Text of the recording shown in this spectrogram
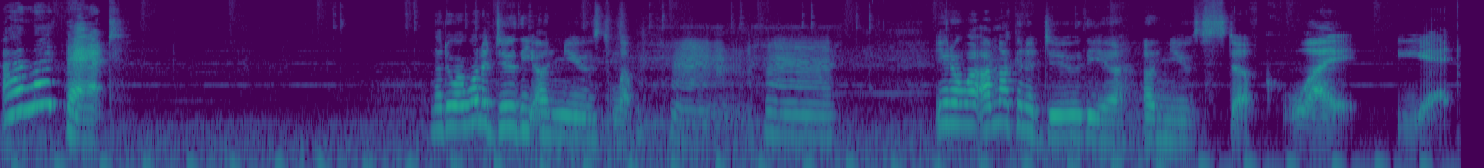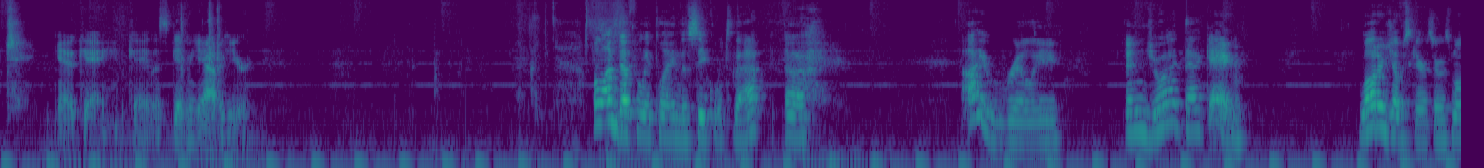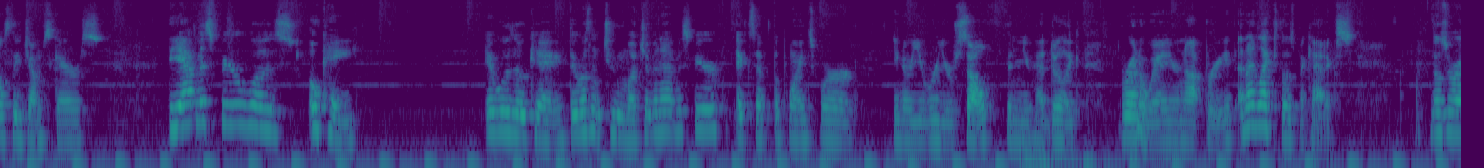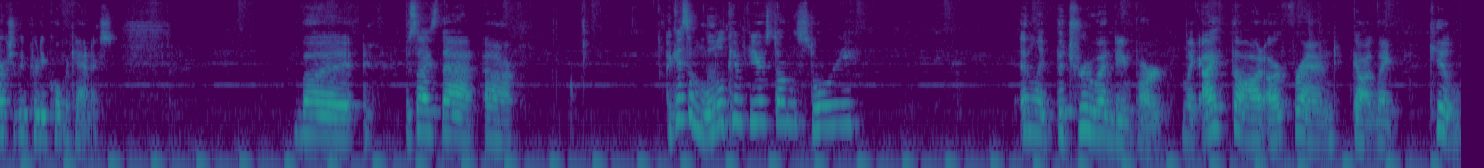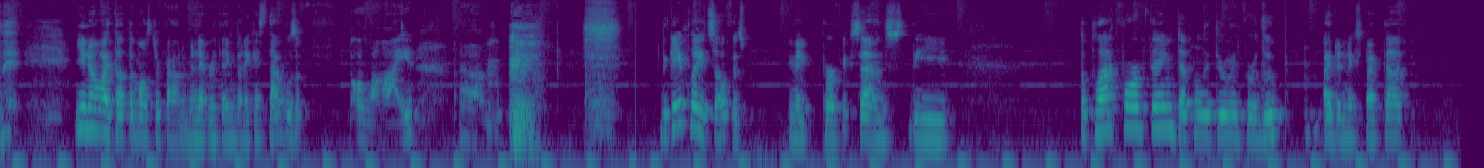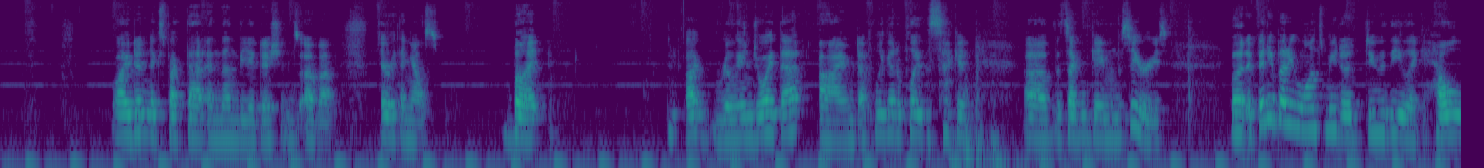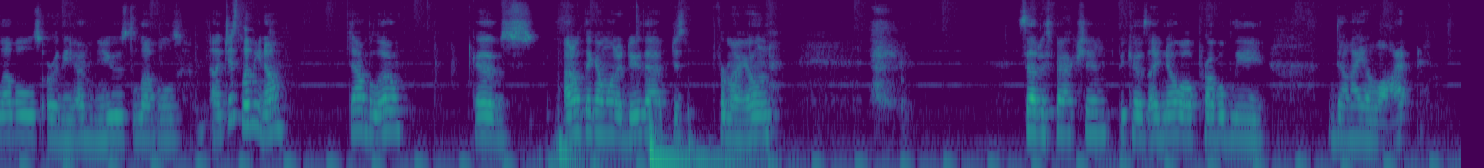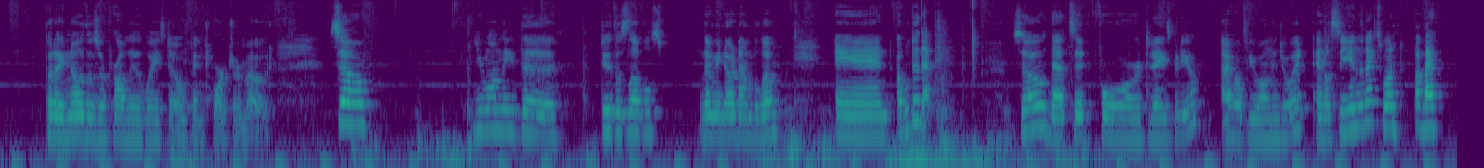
I like that. Now, do I want to do the unused level? Hmm. Hmm. You know what? I'm not gonna do the uh, unused stuff quite yet. Okay, okay, let's get me out of here. Well, I'm definitely playing the sequel to that. Uh, I really enjoyed that game. A lot of jump scares. It was mostly jump scares. The atmosphere was okay. It was okay. There wasn't too much of an atmosphere, except the points where, you know, you were yourself and you had to, like, run away or not breathe. And I liked those mechanics. Those were actually pretty cool mechanics. But besides that, uh, I guess I'm a little confused on the story and like the true ending part. Like I thought our friend got like killed. you know, I thought the monster found him and everything, but I guess that was a, a lie. Um, the gameplay itself is made perfect sense. The the platform thing definitely threw me for a loop. I didn't expect that. Well, I didn't expect that, and then the additions of uh, everything else. But I really enjoyed that. I'm definitely gonna play the second, uh, the second game in the series. But if anybody wants me to do the like hell levels or the unused levels, uh, just let me know down below, because I don't think I want to do that just for my own satisfaction because I know I'll probably die a lot. But I know those are probably the ways to open torture mode. So, you want me to do those levels? Let me know down below, and I will do that. So, that's it for today's video. I hope you all enjoyed, and I'll see you in the next one. Bye bye.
